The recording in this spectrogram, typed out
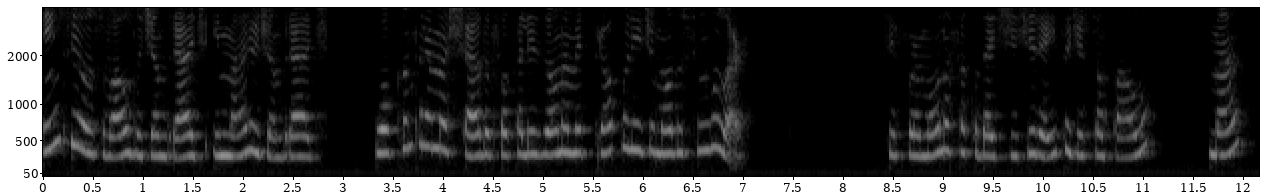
Entre Oswaldo de Andrade e Mário de Andrade, o Alcântara Machado focalizou na metrópole de modo singular. Se formou na Faculdade de Direito de São Paulo, mas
